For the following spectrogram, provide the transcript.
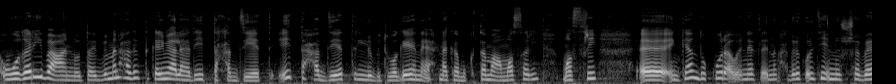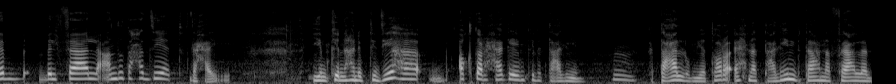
وغريبة عنه. طيب بما حضرتك بتتكلمي على هذه التحديات إيه التحديات اللي بتواجهنا إحنا كمجتمع مصري مصري؟ آه إن كان ذكور أو إناث لأن حضرتك قلتي إنه الشباب بالفعل عنده تحديات. ده حقيقي. يمكن هنبتديها أكتر حاجة يمكن التعليم. م. التعلم يا ترى إحنا التعليم بتاعنا فعلا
